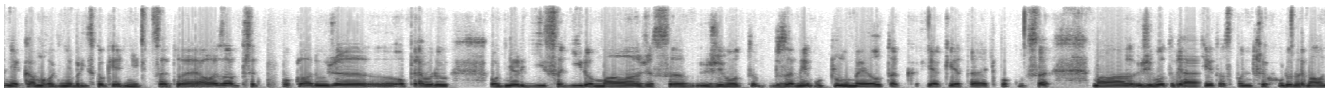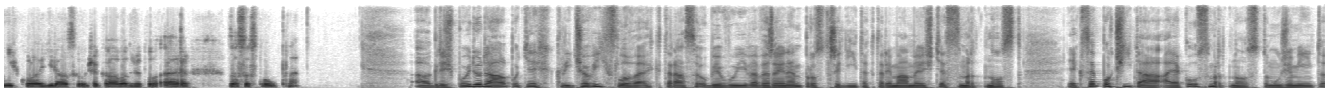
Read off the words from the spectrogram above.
někam hodně blízko k jedničce. To je ale za předpokladu, že opravdu hodně lidí sedí doma, že se život v zemi utlumil, tak jak je teď. Pokud se má život vrátit aspoň trochu do normálních kolejí, dá se očekávat, že to R zase stoupne. Když půjdu dál po těch klíčových slovech, která se objevují ve veřejném prostředí, tak tady máme ještě smrtnost. Jak se počítá a jakou smrtnost může mít eh,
